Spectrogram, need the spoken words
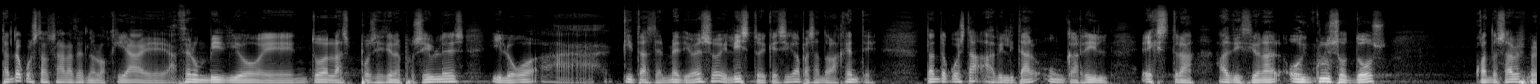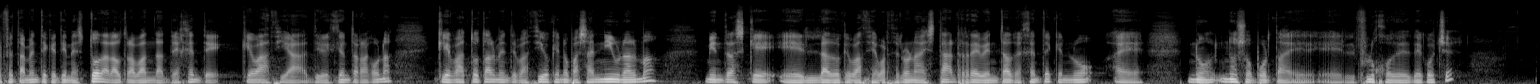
tanto cuesta usar la tecnología, eh, hacer un vídeo en todas las posiciones posibles y luego ah, quitas del medio eso y listo, y que siga pasando la gente. Tanto cuesta habilitar un carril extra adicional o incluso dos cuando sabes perfectamente que tienes toda la otra banda de gente que va hacia dirección Tarragona, que va totalmente vacío, que no pasa ni un alma, mientras que el lado que va hacia Barcelona está reventado de gente que no, eh, no, soporta eh, el, flujo de, de, coches.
